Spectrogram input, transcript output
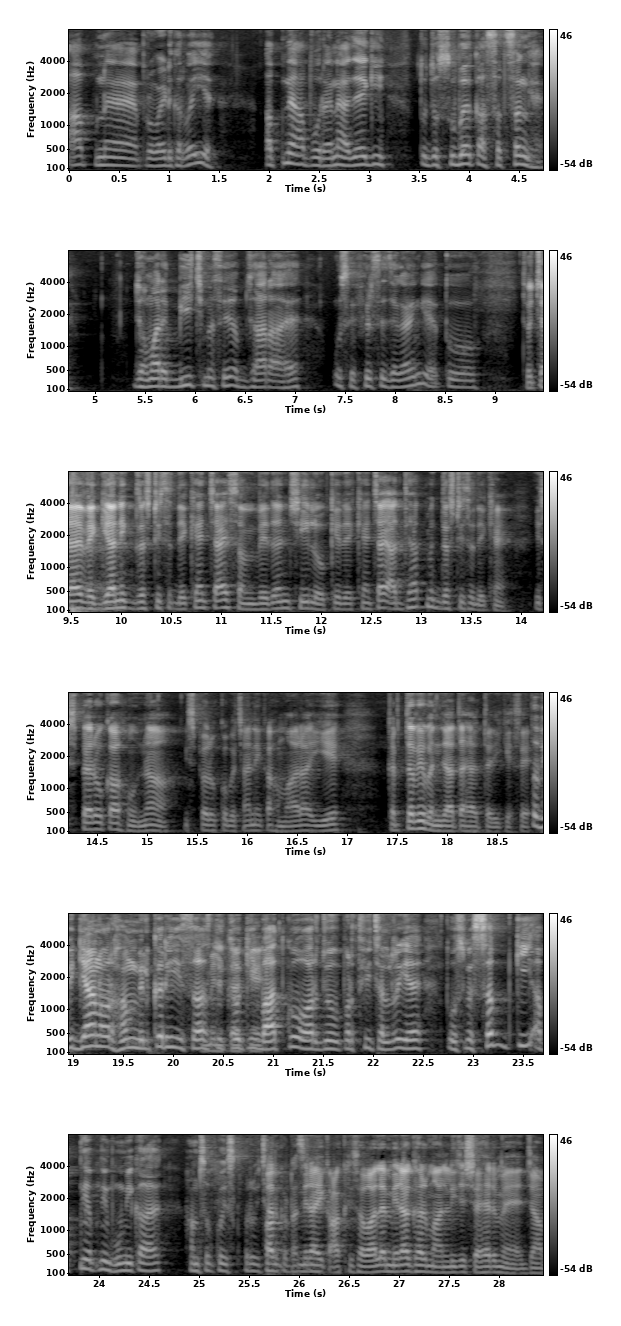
आपने प्रोवाइड करवाइए। अपने आप वो रहने आ जाएगी। तो जो सुबह का सत्संग है, जो हमारे बीच में से अब जा रहा है, उसे फिर से जगाएँगे तो तो चाहे वैज्ञानिक दृष्टि से देखें, चाहे संवेदनशील होकर देखें, चाहे आध्यात्मिक दृष्टि से देखें स्पैरो का होना स्पैरो को बचाने का हमारा ये कर्तव्य बन जाता है हर तरीके से। तो विज्ञान और हम मिलकर ही इस अस्तित्व की बात को और जो पृथ्वी चल रही है तो उसमें सबकी अपनी अपनी भूमिका है। हम सबको इस पर विचार करना मेरा एक आखिरी सवाल है। मेरा घर मान लीजिए शहर में है जहाँ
